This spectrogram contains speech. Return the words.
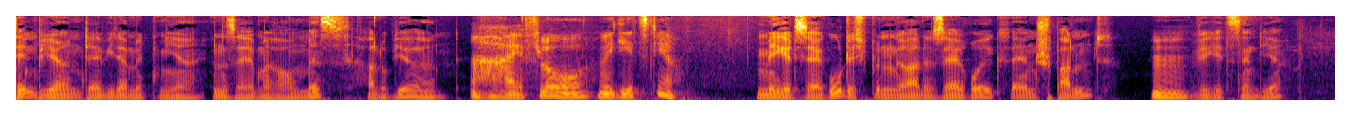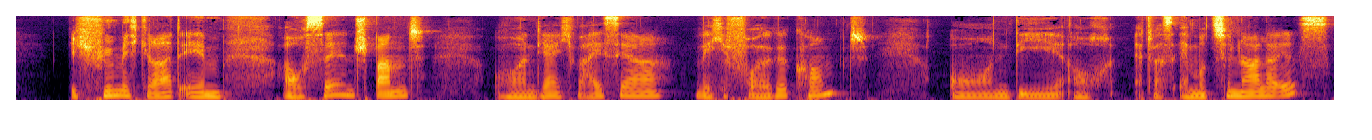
den Björn, der wieder mit mir im selben Raum ist. Hallo Björn. Hi Flo, wie geht's dir? Mir geht's sehr gut. Ich bin gerade sehr ruhig, sehr entspannt. Mhm. Wie geht's denn dir? Ich fühle mich gerade eben auch sehr entspannt. Und ja, ich weiß ja, welche Folge kommt und die auch etwas emotionaler ist.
